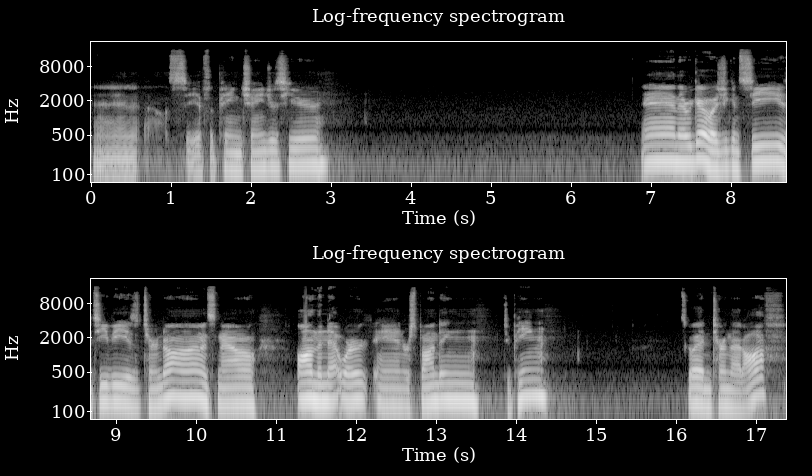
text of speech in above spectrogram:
And let's see if the ping changes here. And there we go. As you can see, the TV is turned on. It's now on the network and responding to ping. Let's go ahead and turn that off.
